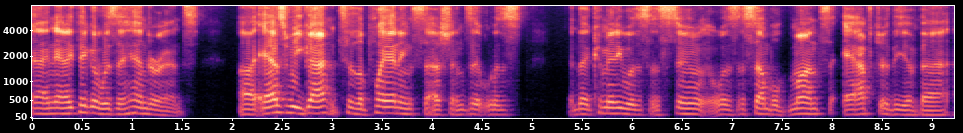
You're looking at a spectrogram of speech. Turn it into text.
and I think it was a hindrance. Uh, as we got into the planning sessions, it was the committee was assumed was assembled months after the event,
